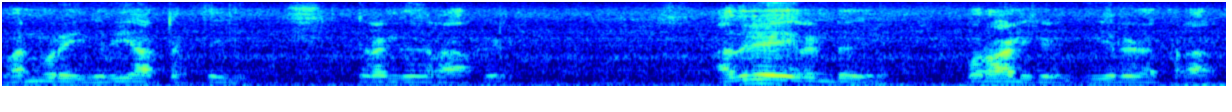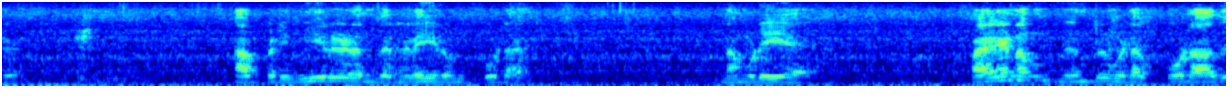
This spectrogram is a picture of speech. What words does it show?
வன்முறை வெறியாட்டத்தை இறங்குகிறார்கள். அதிலே இரண்டு போராளிகள் உயிரிழக்கிறார்கள். அப்படி உயிரிழந்த நிலையிலும் கூட நம்முடைய பயணம் நின்றுவிடக்கூடாது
